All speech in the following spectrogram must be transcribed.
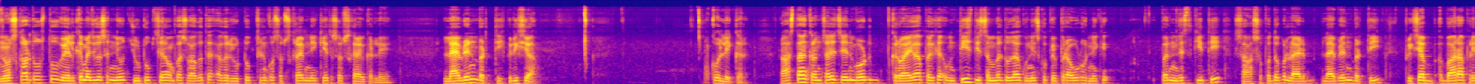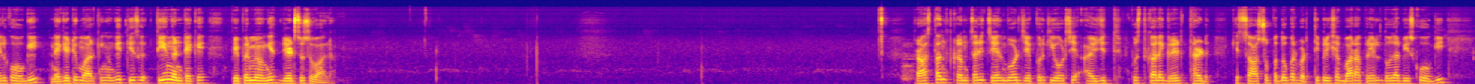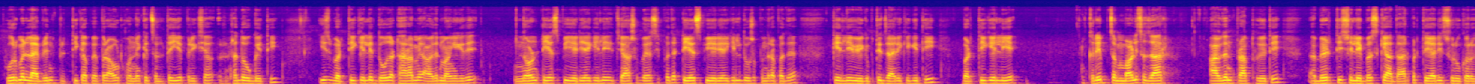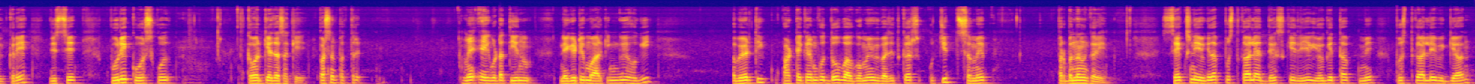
नमस्कार दोस्तों, welcome education news YouTube channel आपका स्वागत है। अगर यूट्यूब चैनल को सब्सक्राइब नहीं किया तो सब्सक्राइब कर ले। लाइब्रेरियन भर्ती परीक्षा को लेकर। राजस्थान कर्मचारी चयन बोर्ड करवाएगा परीक्षा उनतीस दिसंबर दो हज़ार उन्नीस को पेपर आउट होने के पर निरस्त की थी। सात सौ पदों पर लाइब्रेरियन भर्ती परीक्षा बारह अप्रैल को होगी। नेगेटिव मार्किंग होगी। तीस, तीन घंटे के पेपर में होंगे डेढ़ सौ सवाल। राजस्थान कर्मचारी चयन बोर्ड जयपुर की ओर से आयोजित पुस्तकालय ग्रेड थर्ड के सात सौ पदों पर भर्ती परीक्षा बारह अप्रैल दो हज़ार बीस को होगी। पूर्व में लाइब्रेरी वृत्ति का पेपर आउट होने के चलते ये परीक्षा रद्द हो गई थी। इस भर्ती के लिए दो हज़ार अठारह में आवेदन मांगे गए थे। नॉन टीएसपी एरिया के लिए चार सौ बयासी पद है, टीएसपी एरिया के लिए दो सौ पंद्रह पद के लिए विज्ञप्ति जारी की गई थी। भर्ती के लिए करीब चौवालीस हज़ार आवेदन प्राप्त हुए थे। अभ्यर्थी सिलेबस के आधार पर तैयारी शुरू कर करें, जिससे पूरे कोर्स को कवर किया जा सके। प्रश्न पत्र में एक बटा तीन नेगेटिव मार्किंग भी होगी। अभ्यर्थी पाठ्यक्रम को दो भागों में विभाजित कर उचित समय प्रबंधन करें। शैक्षणिक योग्यता पुस्तकालय अध्यक्ष के लिए योग्यता में पुस्तकालय विज्ञान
